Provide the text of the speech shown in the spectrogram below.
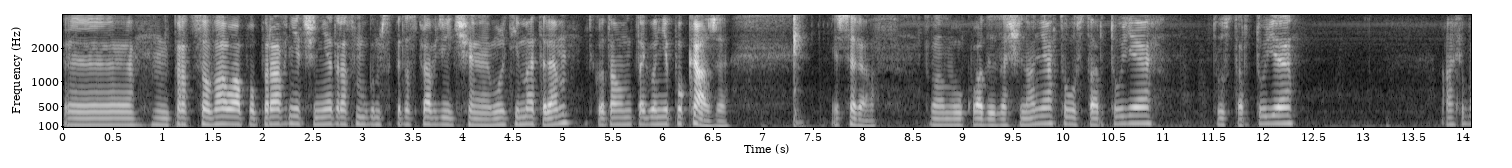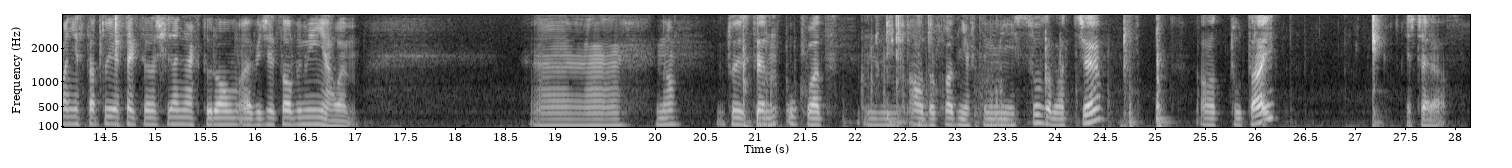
Yy, pracowała poprawnie, czy nie. Teraz mógłbym sobie to sprawdzić e, multimetrem, tylko tam tego nie pokażę. Jeszcze raz. Tu mamy układy zasilania, tu startuje. tu startuje. A chyba nie startuje sekcja zasilania, którą, e, wiecie co, wymieniałem. Eee, no, tu jest ten układ, mm, o, dokładnie w tym miejscu, zobaczcie. O, tutaj. Jeszcze raz.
